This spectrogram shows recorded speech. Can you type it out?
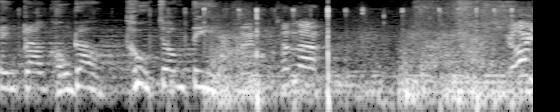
เลนกลางของเราถูกโจมตีเสร็จฉันละเฮ้ย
